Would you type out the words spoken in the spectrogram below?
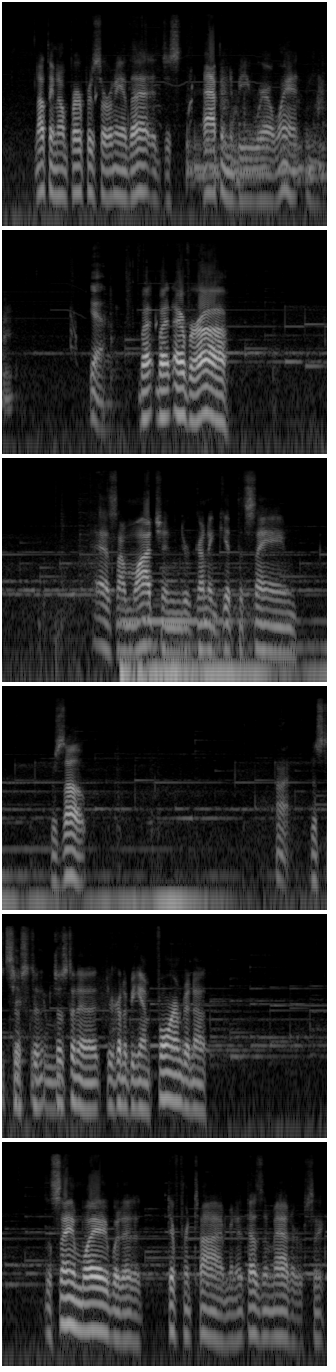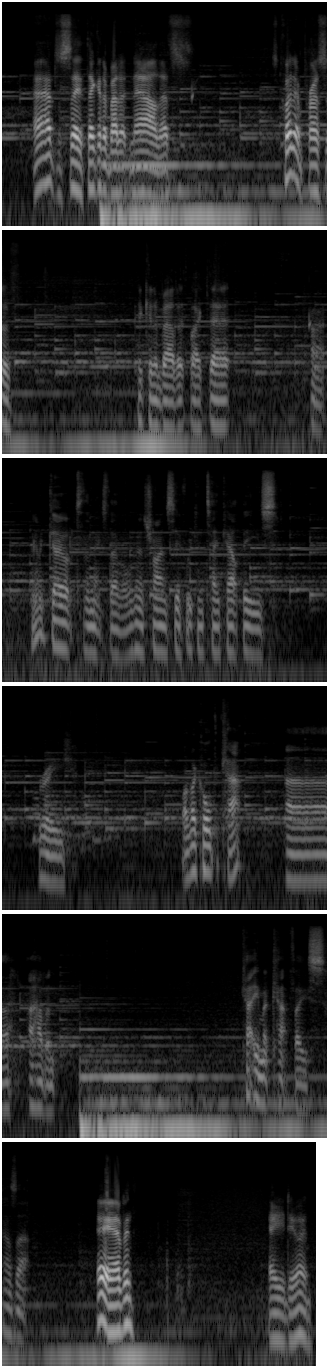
nothing on purpose or any of that. It just happened to be where I went. Yeah, But but overall, as I'm watching, you're gonna get the same result. all right. Just Let's see if just in, can- just in a you're gonna be informed in a the same way, but at a different time, and it doesn't matter. So I have to say, thinking about it now, that's it's quite impressive. Thinking about it like that. All right. We're going to go up to the next level. We're going to try and see if we can take out these three. What have I called the cat? Uh, I haven't. Catty McCatface. How's that? Hey, Evan. How you doing?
